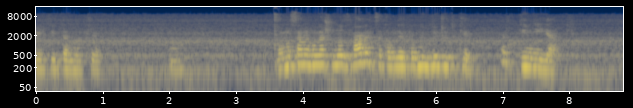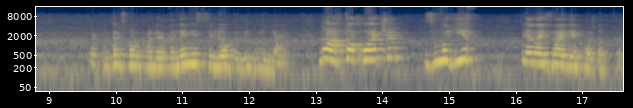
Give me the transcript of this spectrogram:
скільки йде муки. Воно саме головне, що воно звариться, кавалерка, вони будуть такі, а такі ніякі. Так, Одним словом, кавалерка, нині сільоби відміняє. Ну, а хто хоче з моїх, то я навіть знаю, де їх можна купити.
